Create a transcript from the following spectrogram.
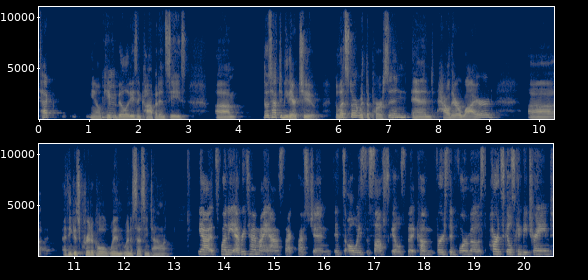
tech you know mm-hmm. capabilities and competencies. Um, those have to be there too. But let's start with the person and how they're wired. Uh, I think it's critical when when assessing talent. Yeah, it's funny. Every time I ask that question, it's always the soft skills that come first and foremost. Hard skills can be trained,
